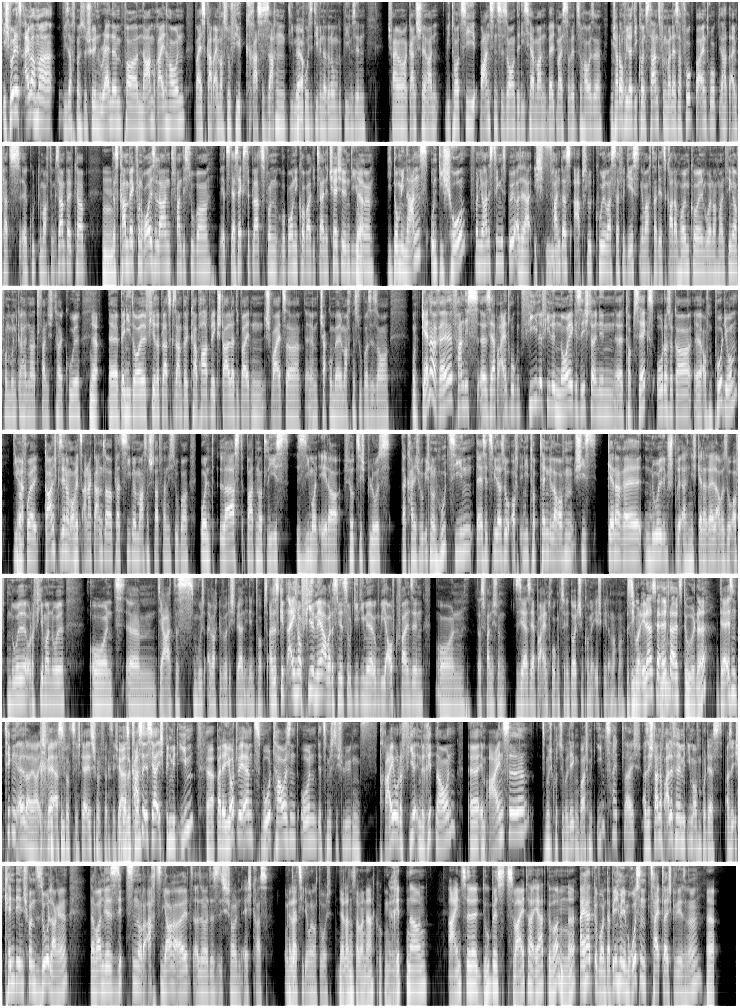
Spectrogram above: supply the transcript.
ich würde jetzt einfach mal, wie sagt man so schön, random ein paar Namen reinhauen, weil es gab einfach so viel krasse Sachen, die mir Ja. positiv in Erinnerung geblieben sind. Ich fange mal ganz schnell an. Vitozzi, Wahnsinnssaison, Denise Herrmann, Weltmeisterin zu Hause. Mich hat auch wieder die Konstanz von Vanessa Vogt beeindruckt. Er hat einen Platz äh, gut gemacht im Gesamtweltcup. Das Comeback von Reuseland fand ich super. Jetzt der sechste Platz von Wobornikova, die kleine Tschechin, die Ja. Junge. Die Dominanz und die Show von Johannes Tingesbö. Also ich fand das absolut cool, was der für Gesten gemacht hat. Jetzt gerade am Holmkollen, wo er nochmal einen Finger vor den Mund gehalten hat, fand ich total cool. Ja. Äh, Benny Doll, vierter Platz Gesamtweltcup, Hartwig Stalder, die beiden Schweizer, ähm, Giacomel macht eine super Saison. Und generell fand ich es äh, sehr beeindruckend, viele, viele neue Gesichter in den äh, Top 6 oder sogar äh, auf dem Podium, die Ja. wir vorher gar nicht gesehen haben. Auch jetzt Anna Gantler, Platz 7 im Massenstart, fand ich super. Und last but not least, Simon Eder, 40 plus. Da kann ich wirklich nur einen Hut ziehen. Der ist jetzt wieder so oft in die Top 10 gelaufen, schießt generell null im Sprint, also nicht generell, aber so oft null oder viermal null. Und ähm, ja, das muss einfach gewürdigt werden in den Tops. Also es gibt eigentlich noch viel mehr, aber das sind jetzt so die, die mir irgendwie aufgefallen sind. Und das fand ich schon sehr, sehr beeindruckend. Zu den Deutschen kommen wir eh später nochmal. Simon Eder ist ja älter als du, ne? Der ist ein Ticken älter, ja. Ich wäre erst 40, der ist schon 40. Ja, und das also Krasse kannst- ist ja, ich bin mit ihm Ja. bei der JWM 2000 und, jetzt müsste ich lügen, drei oder vier in Rittnauen äh, im Einzel. Jetzt muss ich kurz überlegen, war ich mit ihm zeitgleich? Also ich stand auf alle Fälle mit ihm auf dem Podest. Also ich kenne den schon so lange. Da waren wir 17 oder 18 Jahre alt. Also das ist schon echt krass. Und Ja, da- der zieht immer noch durch. Ja, lass uns da mal nachgucken. Rittnaun, Einzel, du bist Zweiter, er hat gewonnen, ne? Er hat gewonnen. Da bin ich mit dem Russen zeitgleich gewesen. Ne? Ja.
